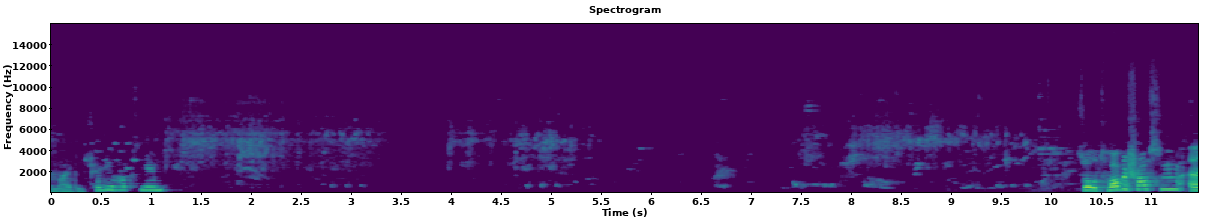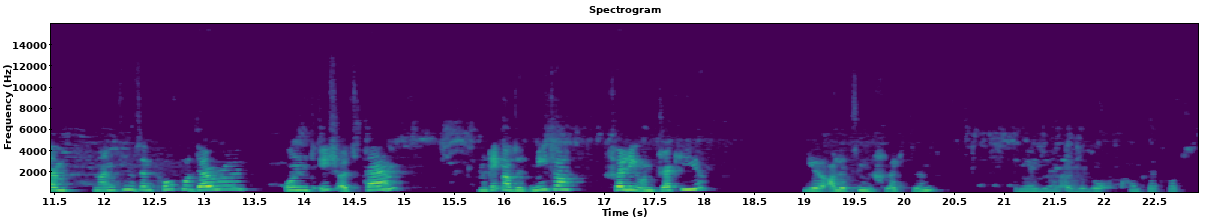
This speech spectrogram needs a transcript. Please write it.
Einmal die Shelly Hops nehmen. So, Tor geschossen. Ähm, in meinem Team sind Poco, Daryl und ich als Pam. Die Gegner sind Nita, Shelly und Jackie, die alle ziemlich schlecht sind. Die nehmen sie halt also so komplett hops.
